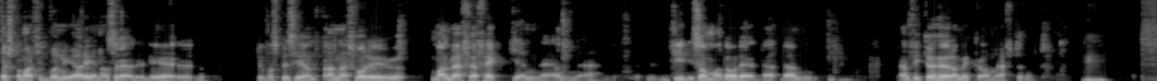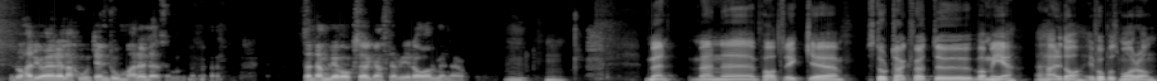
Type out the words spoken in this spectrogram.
första matchen på en ny arena och sådär. Det, det var speciellt. Annars var det ju Malmö FF Häcken en tidig sommardag. Den, den, den fick jag höra mycket om efteråt. Mm. Då hade jag en relation till en domare där som så den blev också ganska viral menar jag. Mm. Men, men eh, Patrik, eh, stort tack för att du var med här idag i Fotbollsmorgon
